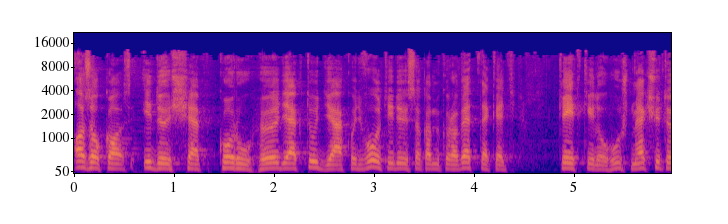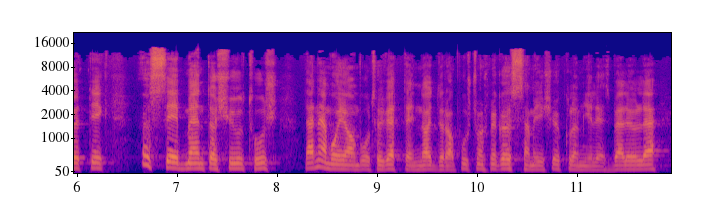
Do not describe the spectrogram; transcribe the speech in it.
azok az idősebb korú hölgyek tudják, hogy volt időszak, amikor a vettek egy két kiló húst, megsütötték, összébb ment a sült hús, de nem olyan volt, hogy vette egy nagy darab húst, most meg összemegy és öklömnyi lesz belőle,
